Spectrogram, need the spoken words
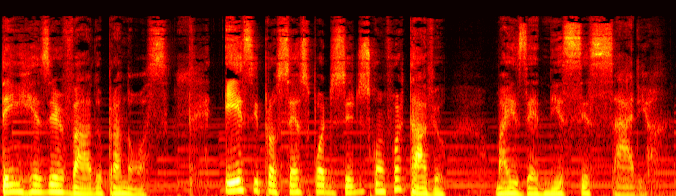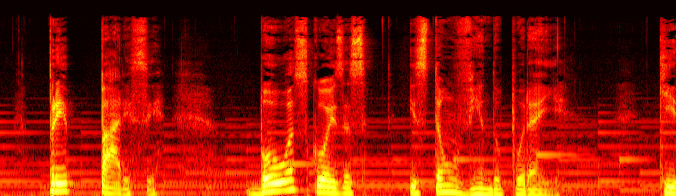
tem reservado para nós. Esse processo pode ser desconfortável mas é necessário. Prepare-se. Boas coisas estão vindo por aí. Que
